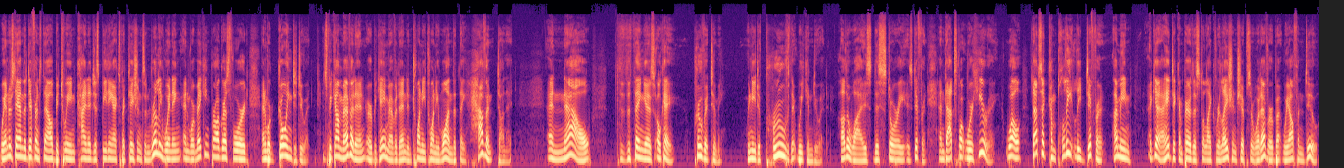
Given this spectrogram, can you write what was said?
we understand the difference now between kind of just beating expectations and really winning and we're making progress forward and we're going to do it. It's become evident or became evident in 2021 that they haven't done it. And now the thing is okay prove it to me. We need to prove that we can do it. Otherwise this story is different. And that's what we're hearing well that's a completely different i mean again, I hate to compare this to like relationships or whatever, but we often do.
